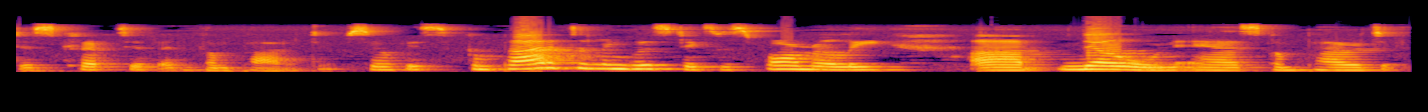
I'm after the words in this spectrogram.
descriptive, and comparative. So, his comparative linguistics was formerly uh, known as comparative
